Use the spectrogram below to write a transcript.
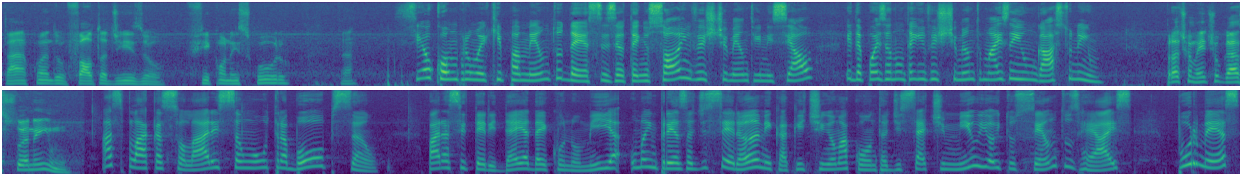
tá? quando falta diesel ficam no escuro. Se eu compro um equipamento desses, eu tenho só investimento inicial e depois eu não tenho investimento mais nenhum, gasto nenhum? Praticamente o gasto é nenhum. As placas solares são outra boa opção. Para se ter ideia da economia, uma empresa de cerâmica que tinha uma conta de R$ 7.800 por mês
